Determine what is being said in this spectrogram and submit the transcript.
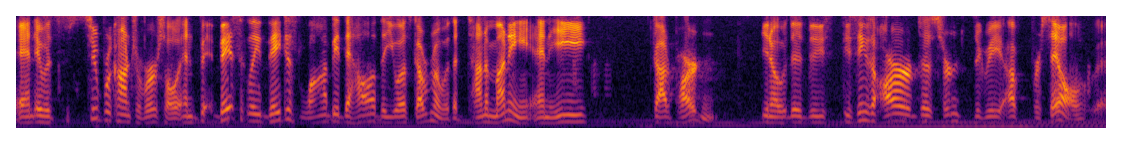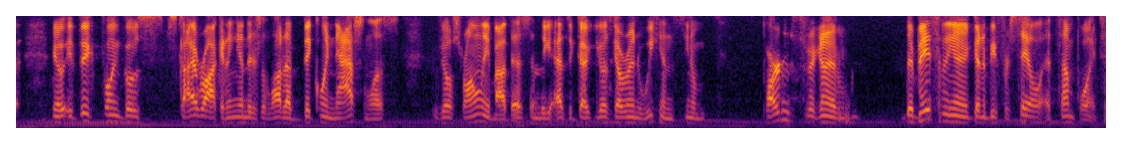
and it was super controversial. And b- basically, they just lobbied the hell out of the U.S. government with a ton of money, and he got pardoned. You know, the, these these things are to a certain degree up for sale. You know, if Bitcoin goes skyrocketing, and there's a lot of Bitcoin nationalists who feel strongly about this, and the, as the U.S. government weakens, you know, pardons are going to they're basically going to be for sale at some point.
